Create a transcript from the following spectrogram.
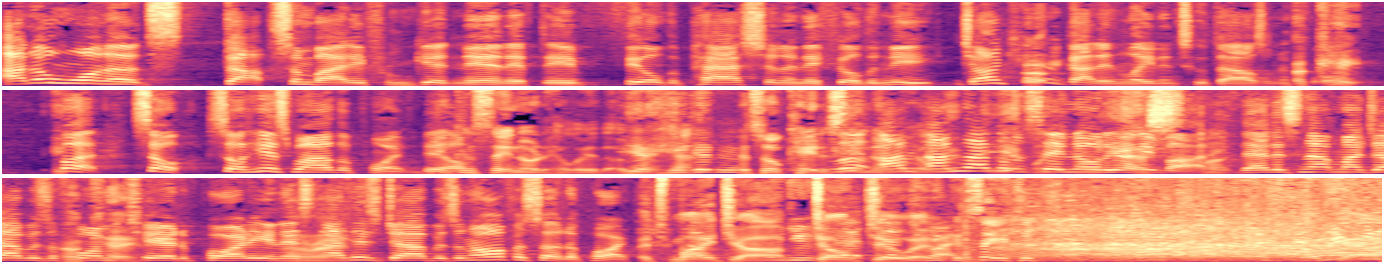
I don't want to stop somebody from getting in if they feel the passion and they feel the need. John Kerry got in late in 2004. Uh, okay. But so so here's my other point, Bill. You can say no to Hillary, though. Yeah, he didn't- It's okay to say no to I'm, Hillary. I'm not going Yeah. to say no to Yes. anybody. Right. That is not my job as a former Okay. chair of the party, and that's All not his job as an officer of the party. It's my Uh, job. you- Don't that- do that's it. You can say it's a. Okay. can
